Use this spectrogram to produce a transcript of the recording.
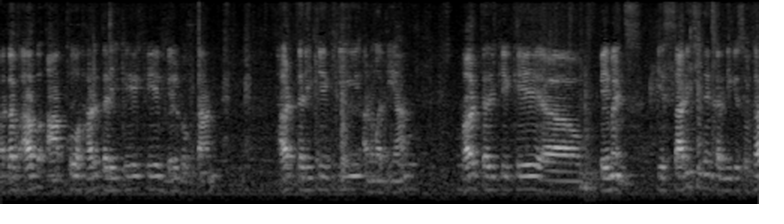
मतलब अब आपको हर तरीके के बिल भुगतान, हर तरीके की अनुमतियाँ, हर तरीके के पेमेंट्स ये सारी चीज़ें करने की सुविधा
